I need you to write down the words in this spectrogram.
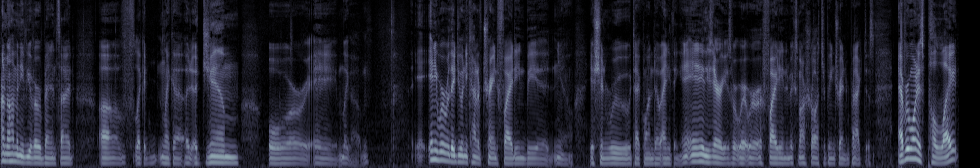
I don't know how many of you have ever been inside of like a like a, a, a gym or a like um, a anywhere where they do any kind of trained fighting, be it you know Isshinryu, Taekwondo, anything, in any of these areas where, where, where fighting and mixed martial arts are being trained and practiced, everyone is polite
